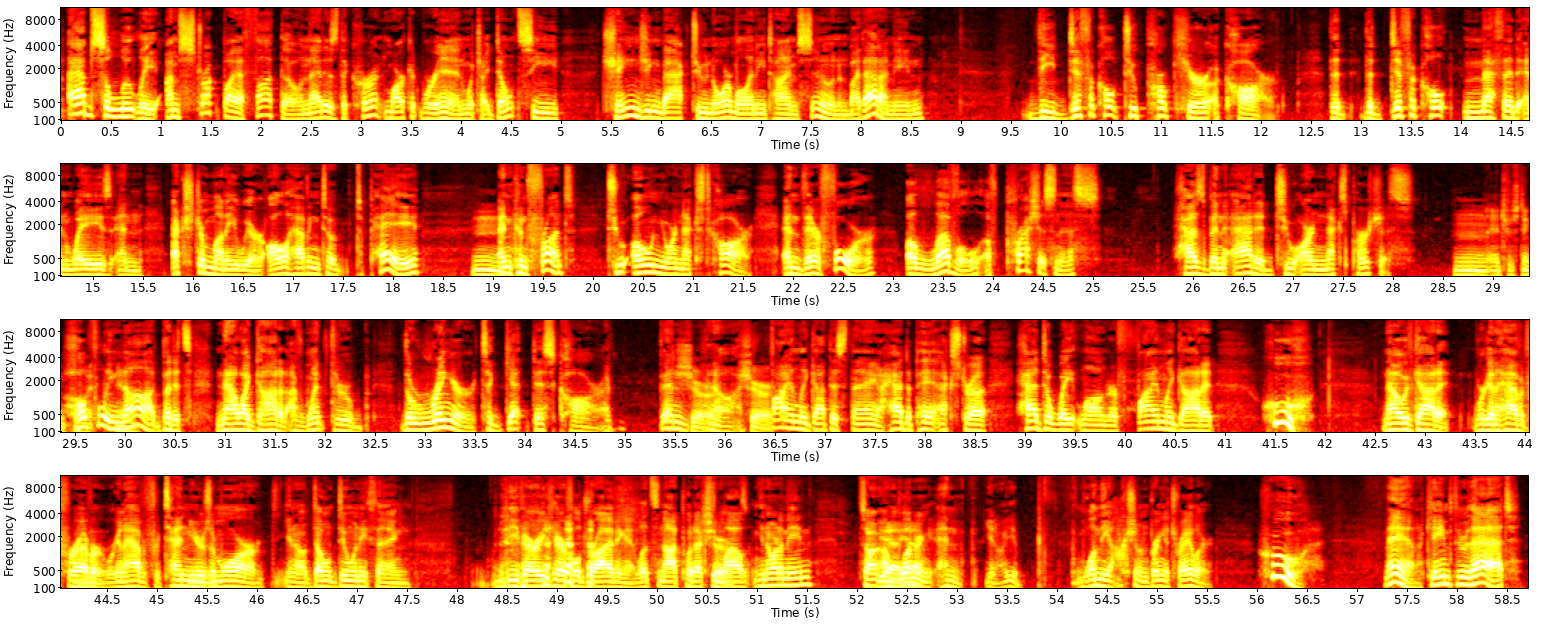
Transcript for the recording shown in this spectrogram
Absolutely. I'm struck by a thought, though, and that is the current market we're in, which I don't see changing back to normal anytime soon. And by that I mean the difficult to procure a car, the, the difficult method and ways and extra money we are all having to, to pay and confront to own your next car. And therefore, a level of preciousness has been added to our next purchase. Mm, interesting. Point. Hopefully Yeah. not, but it's now I got it. I've went through the ringer to get this car. I've been, Sure, you know, I sure. finally got this thing. I had to pay extra, had to wait longer, finally got it. Whew. Now we've got it. we're going to have it forever. We're going to have it for 10 years or more. You know, don't do anything. Be very careful driving it. Let's not put extra Sure. miles. You know what I mean? So I'm, Yeah, I'm yeah. wondering, and you know, you won the auction and bring a trailer. Whew, man, I came through that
